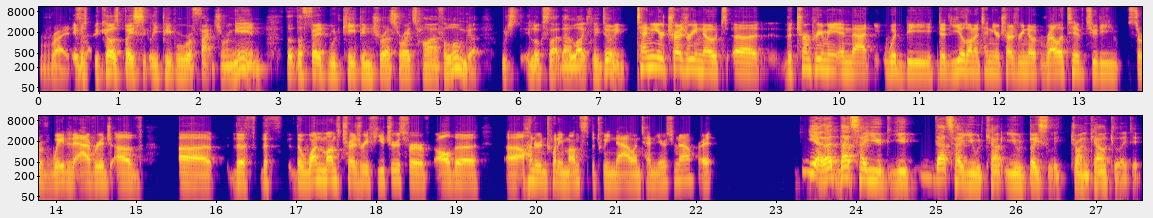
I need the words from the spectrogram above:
Right. It was because basically people were factoring in that the Fed would keep interest rates higher for longer, which it looks like they're likely doing. 10 year Treasury note, uh, the term premium in that would be the yield on a 10 year Treasury note relative to the sort of weighted average of uh, the, the, the one month Treasury futures for all the uh, 120 months between now and 10 years from now, right? Yeah, that, that's how you you that's how you would. You would basically try and calculate it,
